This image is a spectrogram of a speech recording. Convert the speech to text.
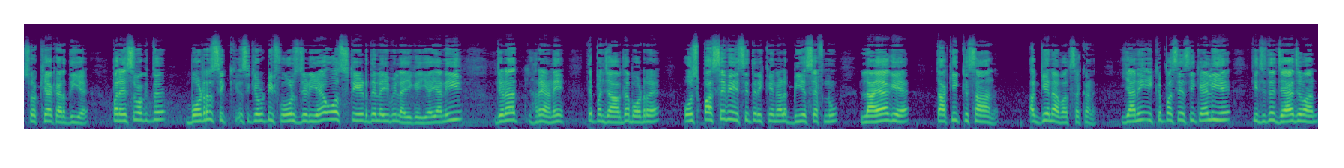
ਸੁਰੱਖਿਆ ਕਰਦੀ ਹੈ। ਪਰ ਇਸ ਵਕਤ ਬਾਰਡਰ ਸਿਕਿਉਰਿਟੀ ਫੋਰਸ ਜਿਹੜੀ ਹੈ, ਉਹ ਸਟੇਟ ਦੇ ਲਈ ਵੀ ਲਾਈ ਗਈ ਹੈ, ਯਾਨੀ ਜਿਹੜਾ ਹਰਿਆਣੇ ਤੇ ਪੰਜਾਬ ਦਾ ਬਾਰਡਰ ਹੈ, ਉਸ ਪਾਸੇ ਵੀ ਇਸੇ ਤਰੀਕੇ ਨਾਲ ਬੀਐਸਐਫ ਨੂੰ ਲਾਇਆ ਗਿਆ ਤਾਂ ਕਿ ਕਿਸਾਨ ਅੱਗੇ ਨਾ ਵਧ ਸਕਣ। ਯਾਨੀ ਇੱਕ ਪਾਸੇ ਅਸੀਂ ਕਹਿ ਲਈਏ ਕਿ ਜਿੱਥੇ ਜੈ ਜਵਾਨ,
